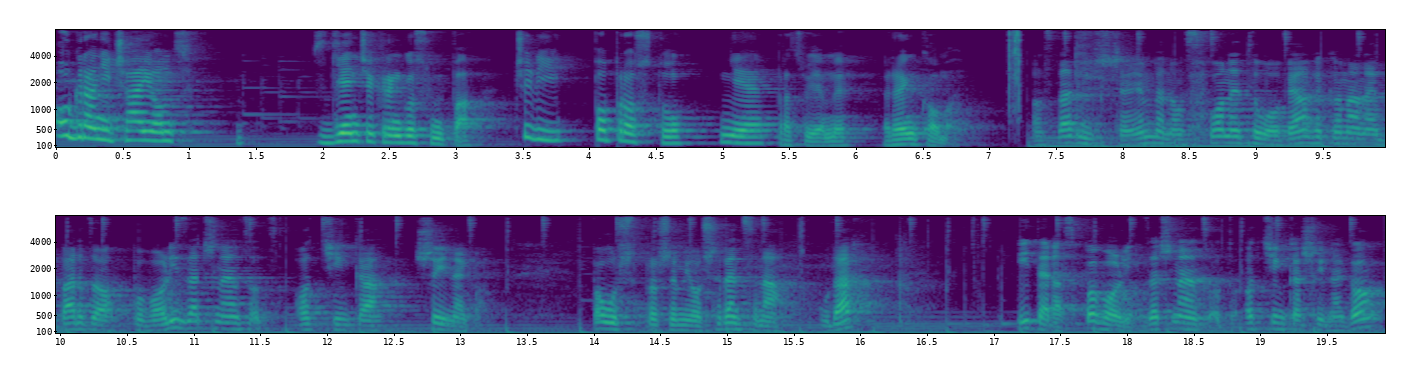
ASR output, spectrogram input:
ograniczając zgięcie kręgosłupa, czyli po prostu nie pracujemy rękoma. Ostatnim ćwiczeniem będą skłony tułowia wykonane bardzo powoli, zaczynając od odcinka szyjnego. Połóż proszę miłość ręce na udach i teraz powoli, zaczynając od odcinka szyjnego,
